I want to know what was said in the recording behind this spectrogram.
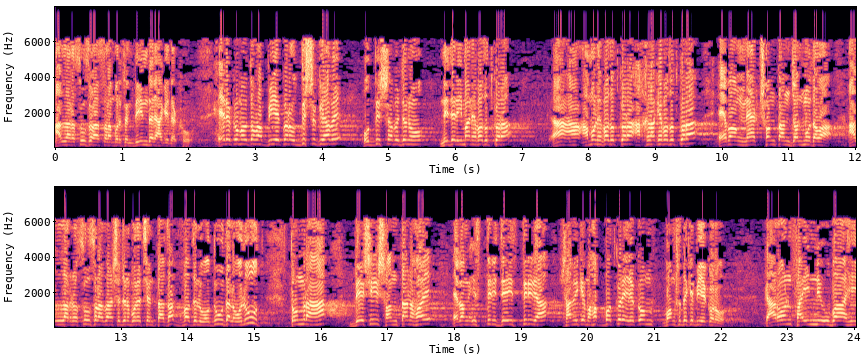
আল্লাহ রসুল সাল্লাম বলেছেন, দিনদারে আগে দেখো। এরকম তোমরা বিয়ে করার উদ্দেশ্য কি হবে? উদ্দেশ্য হবে যেন নিজের ইমান হেফাজত করা আমল হেফাজত করা আখলাক হেফাজত করা, এবং ন্যাক সন্তান জন্ম দেওয়া। আল্লাহ রসুল সাল্লাহ সেজন্য বলেছেন তাজাবাজুল ওদুদ আল ওলুদ। তোমরা বেশি সন্তান হয়, এবং স্ত্রী, যে স্ত্রীরা স্বামীকে মহাব্বত করে এরকম বংশ দেখে বিয়ে করো। কারণ ফাইন্নি উবাহি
